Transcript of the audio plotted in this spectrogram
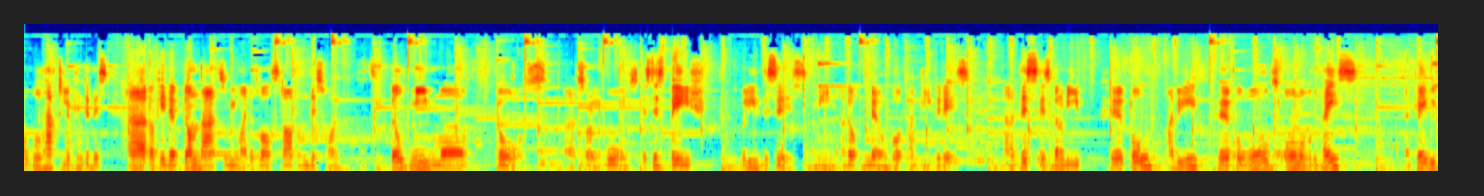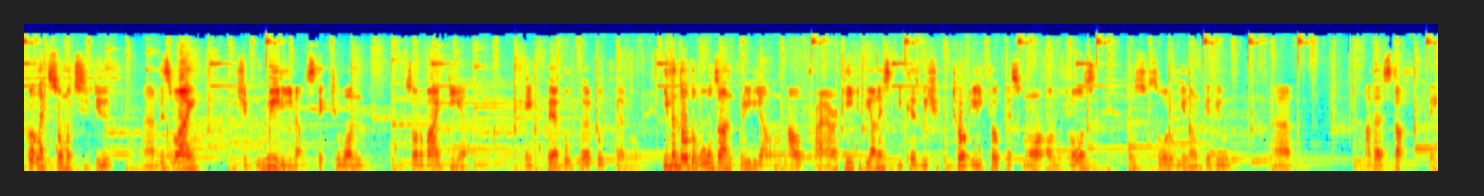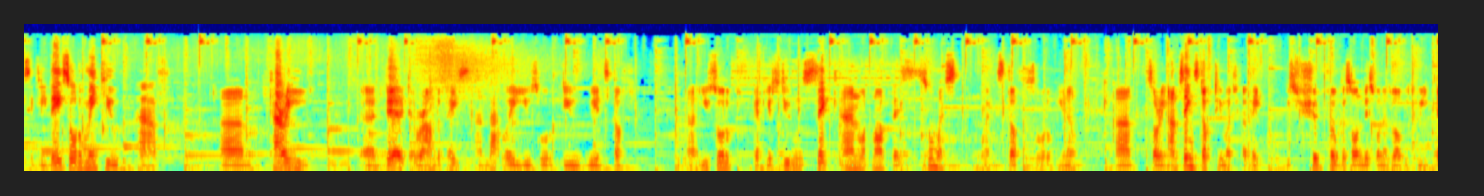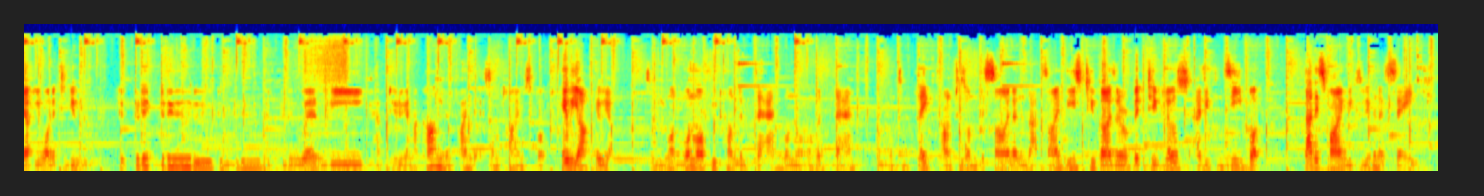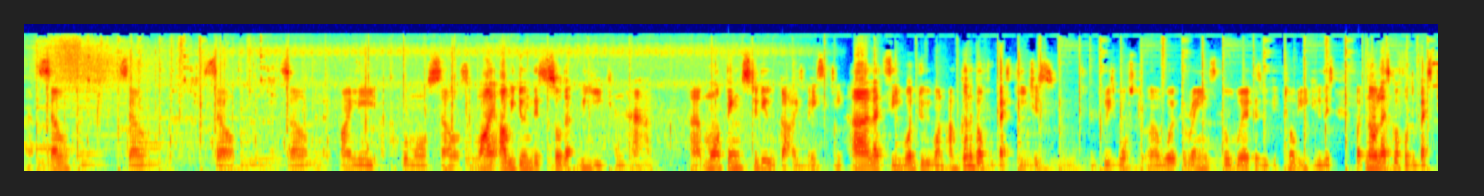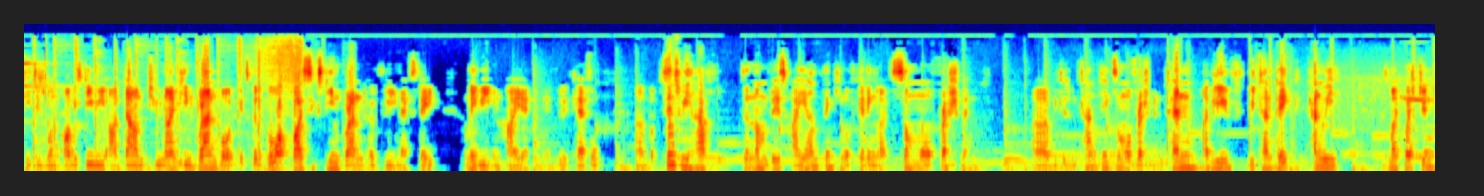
Oh, we'll have to look into this. Uh, okay, they've done that, so we might as well start on this one. Let's see. Build me more doors. Uh, sorry, walls. Is this beige? I believe this is. I mean, I don't know, but I believe it is. Uh, this is gonna be purple, I believe. Purple walls all over the place. Okay, we've got like so much to do. Uh, this is why you should really not stick to one sort of idea. Okay, purple, purple, purple. Even though the walls aren't really our priority, to be honest, because we should totally focus more on the floors. Those sort of you know give you uh, other stuff basically. They sort of make you have um, carry uh, dirt around the place and that way you sort of do weird stuff. Uh, you sort of get your students sick and whatnot. There's so much like stuff sort of you know uh, sorry I'm saying stuff too much okay we should focus on this one as well which we definitely wanted to do Where's the cafeteria? I can't even find it sometimes, but here we are, here we are. So we want one more food counter there, one more over there. Want some plate counters on this side and that side. These two guys are a bit too close, as you can see, but that is fine because we're gonna say uh, sell, sell, sell, and then finally a couple more cells. Why are we doing this? So that we can have uh, more things to do guys basically. Uh, let's see. What do we want? I'm gonna go for best teachers. Increase uh, worker range skilled workers. We could totally do this. But no let's go for the best teachers one. Obviously we are down to 19 grand but it's gonna go up by 16 grand hopefully next day. Maybe even higher. If we're careful. Uh, but since we have the numbers I am thinking of getting like some more freshmen uh, because we can take some more freshmen 10 I believe we can take can we is my question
